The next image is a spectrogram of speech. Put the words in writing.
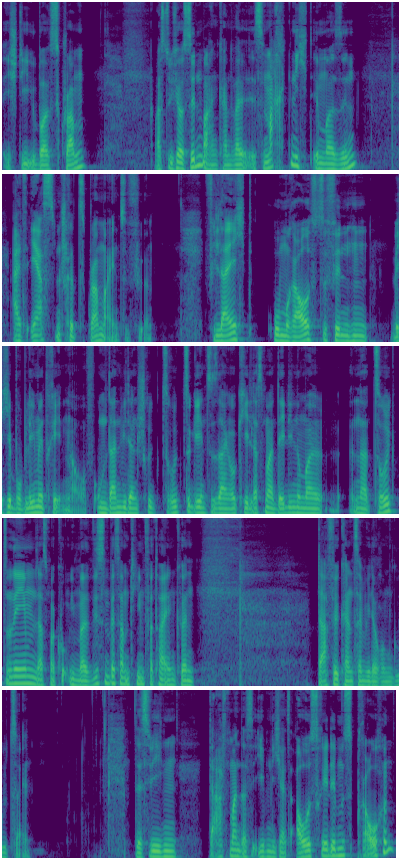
ich stehe über Scrum, was durchaus Sinn machen kann, weil es macht nicht immer Sinn, als ersten Schritt Scrum einzuführen. Vielleicht, um rauszufinden, welche Probleme treten auf, um dann wieder einen Schritt zurückzugehen, zu sagen, okay, lass mal Daily nochmal zurückzunehmen, lass mal gucken, wie wir Wissen besser im Team verteilen können. Dafür kann es dann wiederum gut sein. Deswegen darf man das eben nicht als Ausrede missbrauchen,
